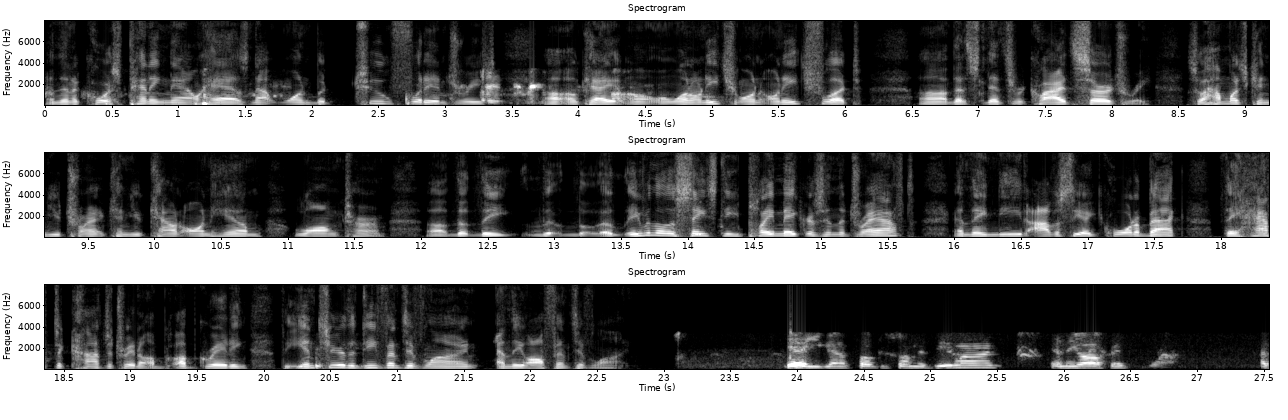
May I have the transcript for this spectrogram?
And then, of course, Penning now has not one but two foot injuries. Uh, okay, uh, one on each one on each foot. Uh, that's that's required surgery. So how much can you try? Can you count on him long term? Uh, the, the, the, the even though the Saints need playmakers in the draft and they need obviously a quarterback, they have to concentrate on up- upgrading the interior, the defensive line, and the offensive line. Yeah, you got to focus on the D line and the offensive line. I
